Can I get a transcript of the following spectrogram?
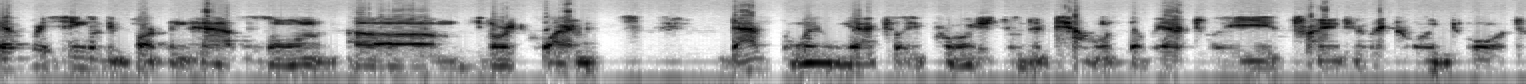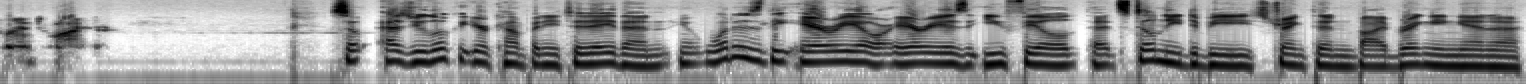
every single department has its own um, you know requirements. That's the way we actually approach to the talent that we're actually trying to recruit or trying to hire. So, as you look at your company today, then you know, what is the area or areas that you feel that still need to be strengthened by bringing in a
